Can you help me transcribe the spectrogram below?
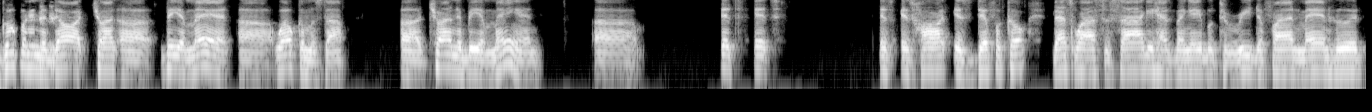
groping in the dark, trying to uh, be a man. Uh, welcome, Mustafa. Uh, trying to be a man. Uh, it's it's it's it's hard. It's difficult. That's why society has been able to redefine manhood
